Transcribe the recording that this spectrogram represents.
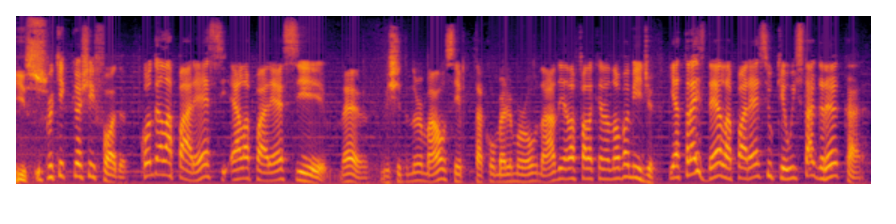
Isso. E por que que eu achei foda? Quando ela aparece, ela aparece, né, vestida normal, sempre tá com Marilyn Monroe nada, e ela fala que é na nova mídia. E atrás dela aparece o que? O Instagram, cara.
